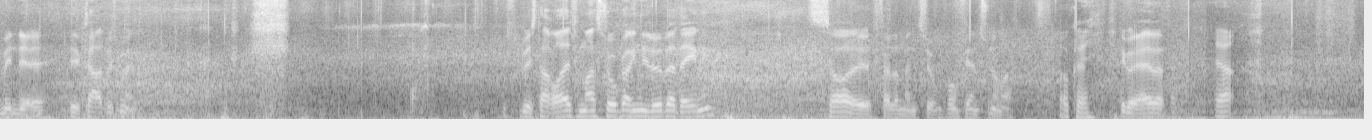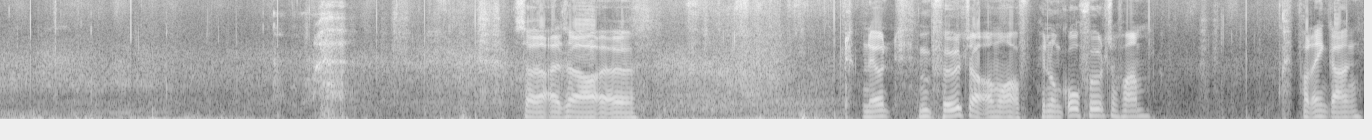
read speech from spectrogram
men øh, det er klart, hvis man... Hvis, der er røget for meget sukker ind i løbet af dagen, ikke? så øh, falder man i søvn på en fjernsyn om aftenen. Okay, Det gør jeg i hvert fald. ja. Så altså... Øh, du nævnte følelser om at finde nogle gode følelser frem. Fra den gang,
